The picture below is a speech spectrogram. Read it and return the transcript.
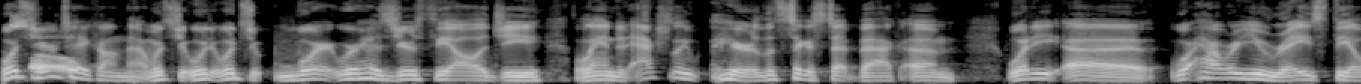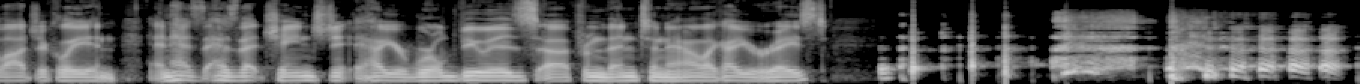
What's your take on that? What's your, what, what's your, where where has your theology landed? Actually, here let's take a step back. Um, what do you, uh, what how were you raised theologically, and and has has that changed how your worldview is uh, from then to now? Like how you were raised?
